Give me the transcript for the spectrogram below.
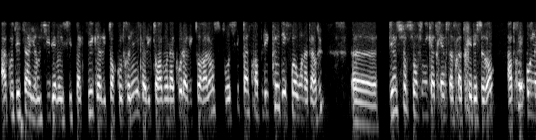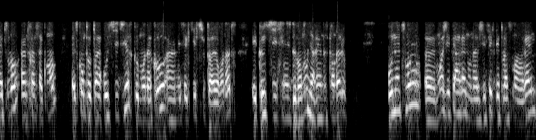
À côté de ça, il y a aussi des réussites tactiques, la victoire contre Nice, la victoire à Monaco, la victoire à Lens. Il faut aussi pas se rappeler que des fois où on a perdu. Euh, bien sûr, si on finit quatrième, ça sera très décevant. Après, honnêtement, intrinsèquement, est-ce qu'on peut pas aussi dire que Monaco a un effectif supérieur au nôtre et que s'ils finissent devant nous, il n'y a rien de scandaleux? Honnêtement, euh, moi j'étais à Rennes, j'ai fait le déplacement à Rennes.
